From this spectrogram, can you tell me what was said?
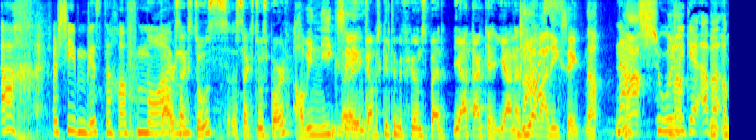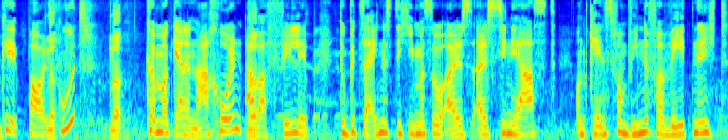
ach, verschieben wir es doch auf morgen. Paul, sagst du's? Sagst du's, Paul? Habe ich nie Ich gesehen. glaube, es gilt für uns beide. Ja, danke. Ja, nicht. Habe ich auch nie gesehen. Na, Na, Entschuldige, aber okay, Paul, Na. gut. Na, Können wir gerne nachholen, aber Philipp, du bezeichnest dich immer so als, als Cineast und kennst vom Winde verweht nicht.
